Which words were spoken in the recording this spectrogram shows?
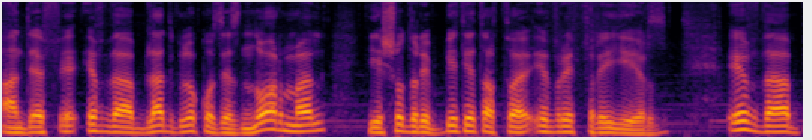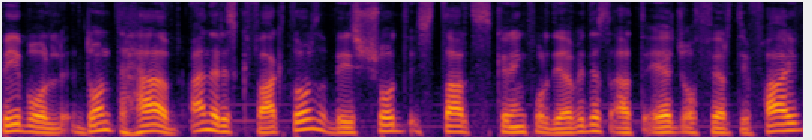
And if, if the blood glucose is normal, you should repeat it after every three years. If the people don't have any risk factors, they should start screening for diabetes at the age of 35,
